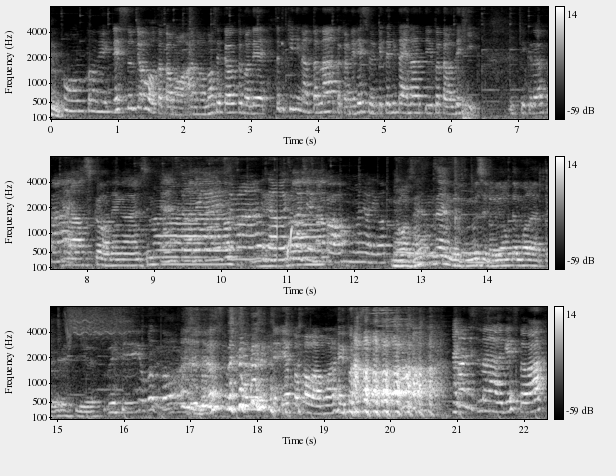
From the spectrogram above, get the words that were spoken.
うん。本当に。ねレッスン情報とかもあの載せておくのでちょっと気になったなとかねレッスン受けてみたいなっていう方はぜひ行ってくださいよろしくお願いします。よろしくお願いします。じゃあお忙しい中ほんまにありがとうもう全然です。むしろ呼んでもらえて嬉しいです。嬉しいよかったやっぱパワーもらいました本日のゲストは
